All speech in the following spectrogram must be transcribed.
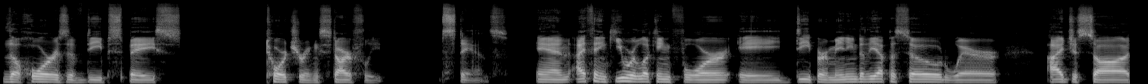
the horrors of deep space, torturing Starfleet stance. And I think you were looking for a deeper meaning to the episode where I just saw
